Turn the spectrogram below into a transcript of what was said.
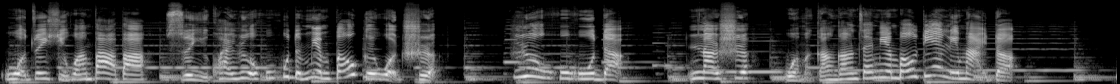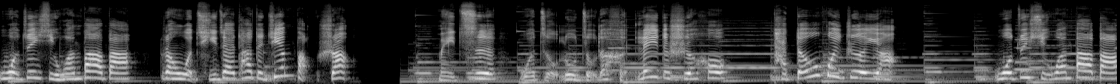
我最喜欢爸爸撕一块热乎乎的面包给我吃，热乎乎的，那是我们刚刚在面包店里买的。我最喜欢爸爸让我骑在他的肩膀上，每次我走路走得很累的时候，他都会这样。我最喜欢爸爸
